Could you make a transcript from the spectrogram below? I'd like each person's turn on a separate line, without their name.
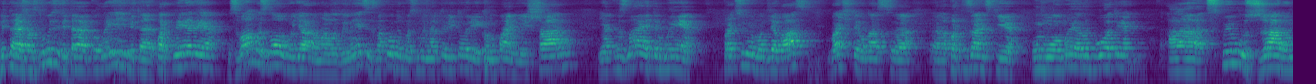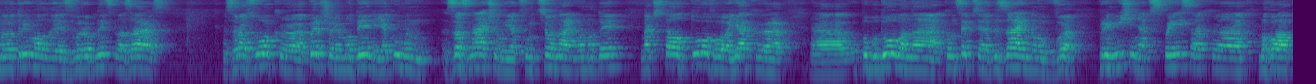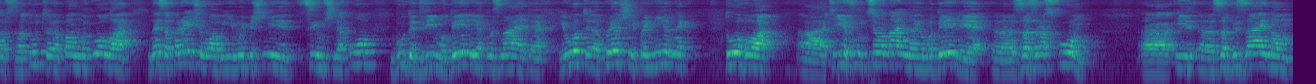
Вітаю вас, друзі, вітаю колеги, вітаю партнери. З вами знову я, Роман Одинець. і Знаходимось ми на території компанії Шарм. Як ви знаєте, ми працюємо для вас. Бачите, у нас е, е, партизанські умови роботи. А з пилу, з жару ми отримали з виробництва зараз зразок е, першої моделі, яку ми зазначили як функціональну модель, на кшталт того, як е, е, побудована концепція дизайну в приміщеннях, в спейсах е, мого авторства. Тут пан Микола не заперечував, і ми пішли цим шляхом. Буде дві моделі, як ви знаєте. І от перший примірник того тієї функціональної моделі за зразком і за дизайном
